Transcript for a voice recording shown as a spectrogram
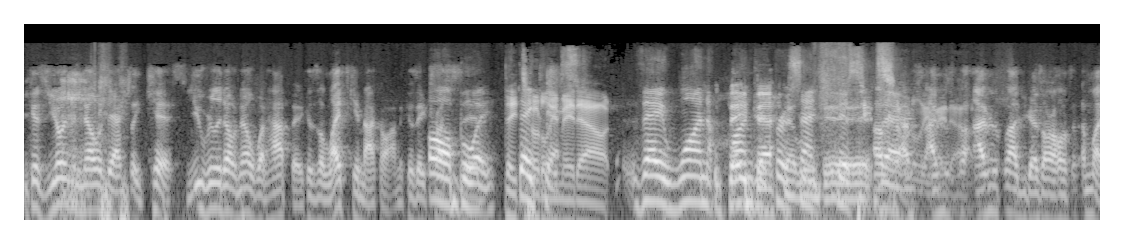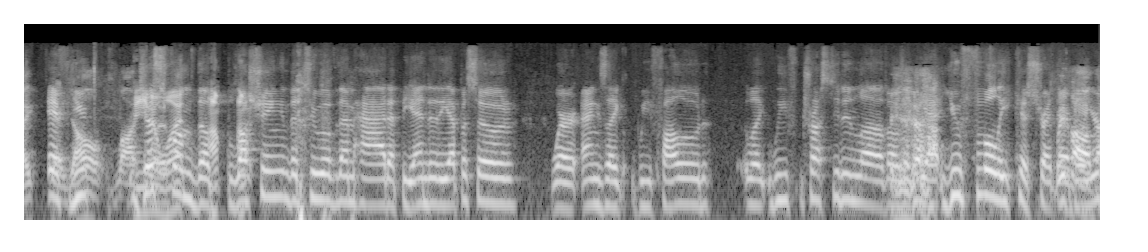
Because you don't even know if they actually kiss. You really don't know what happened because the lights came back on because they Oh boy, They, totally kissed. made out. They one hundred percent kissed Okay, Okay. I'm, Totally I'm just. I'm just glad you guys are all. I'm like, yeah, If you- y'all locked And you know just what? from the I'm- I'm- blushing the two of them had at the end of the episode where Aang's like we followed like we've trusted in love i was like yeah you fully kissed right there bro you're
